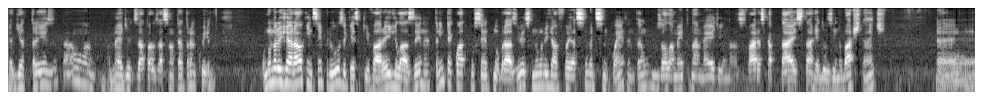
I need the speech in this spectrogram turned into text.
É dia 13, tá uma, uma média de desatualização até tranquila. O número geral que a gente sempre usa, que é esse aqui, varejo de lazer, né? 34% no Brasil, esse número já foi acima de 50%, então o isolamento na média nas várias capitais está reduzindo bastante é,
